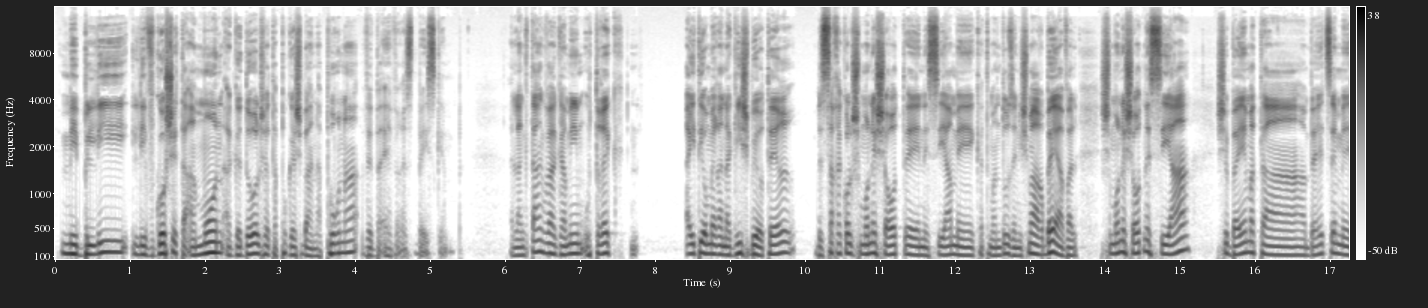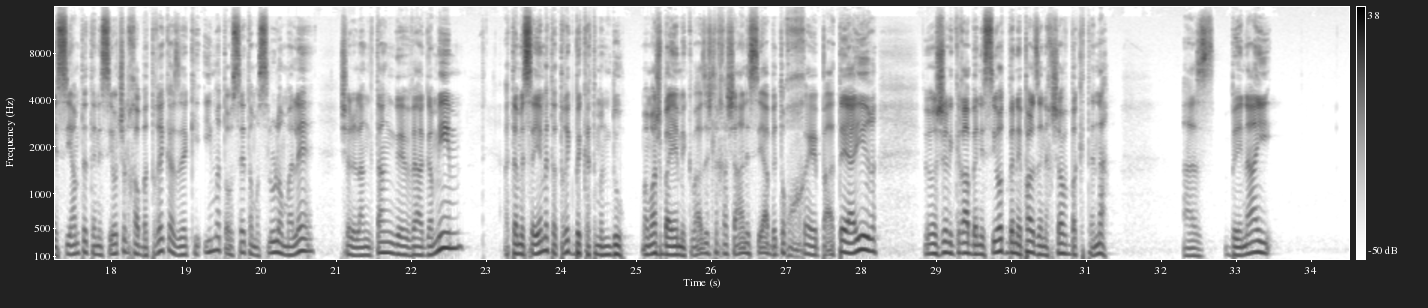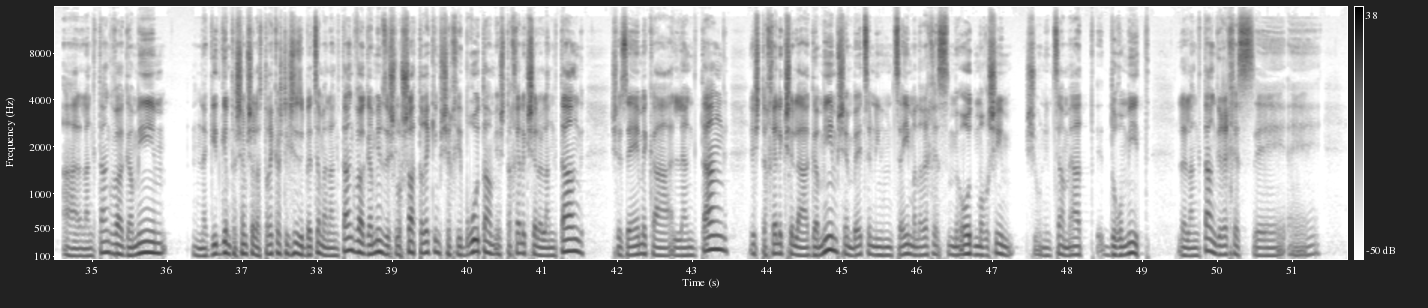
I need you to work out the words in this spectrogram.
מבלי לפגוש את ההמון הגדול שאתה פוגש באנפורנה ובאברסט base camp. הלנגטנג והאגמים הוא טרק, הייתי אומר, הנגיש ביותר. בסך הכל שמונה שעות אה, נסיעה מקטמנדו, זה נשמע הרבה, אבל שמונה שעות נסיעה שבהם אתה בעצם אה, סיימת את הנסיעות שלך בטרק הזה, כי אם אתה עושה את המסלול המלא, של לנגטנג ואגמים, אתה מסיים את הטרק בקטמנדו, ממש בעמק, ואז יש לך שעה נסיעה בתוך uh, פאתי העיר, ומה שנקרא, בנסיעות בנפאל זה נחשב בקטנה. אז בעיניי, הלנגטנג והאגמים, נגיד גם את השם של הטרק השלישי, זה בעצם הלנגטנג והאגמים, זה שלושה טרקים שחיברו אותם. יש את החלק של הלנגטנג, שזה עמק הלנגטנג, יש את החלק של האגמים, שהם בעצם נמצאים על רכס מאוד מרשים, שהוא נמצא מעט דרומית ללנגטנג, רכס אה, אה,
